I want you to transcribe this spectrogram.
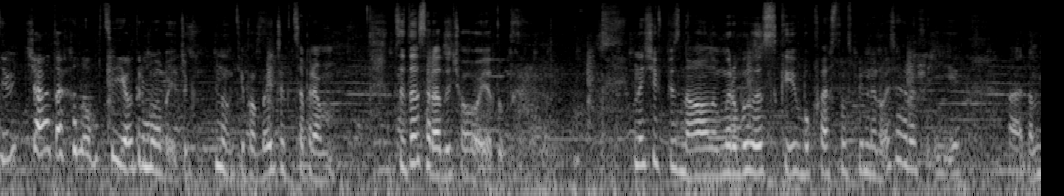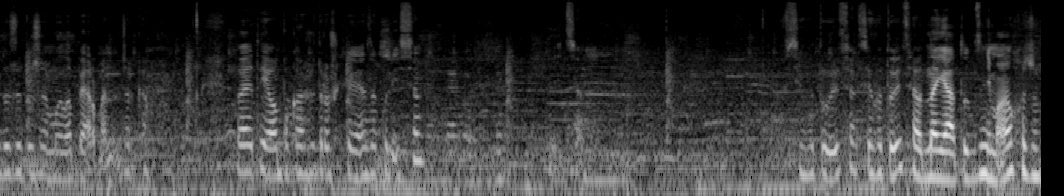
дівчата, хлопці. Я отримала бейджик. Ну, типа, бейджик це прям це те, заради чого я тут. Мене ще впізнали. Ми робили з Київ спільний розіграш і е, там дуже-дуже мила піар-менеджерка. Давайте я вам покажу трошки за. Дивіться. Всі готуються, всі готуються. Одна я тут знімаю, хожу.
